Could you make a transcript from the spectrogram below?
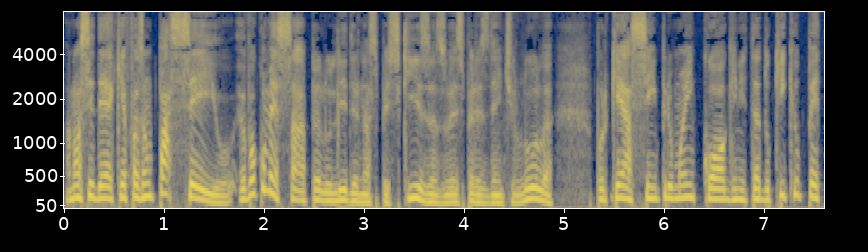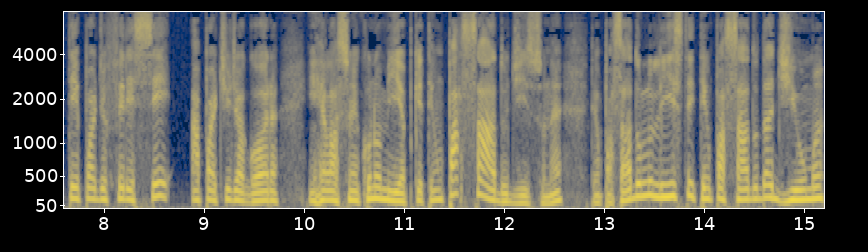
a nossa ideia aqui é fazer um passeio. Eu vou começar pelo líder nas pesquisas, o ex-presidente Lula, porque há sempre uma incógnita do que, que o PT pode oferecer a partir de agora em relação à economia, porque tem um passado disso, né? Tem um passado lulista e tem o um passado da Dilma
